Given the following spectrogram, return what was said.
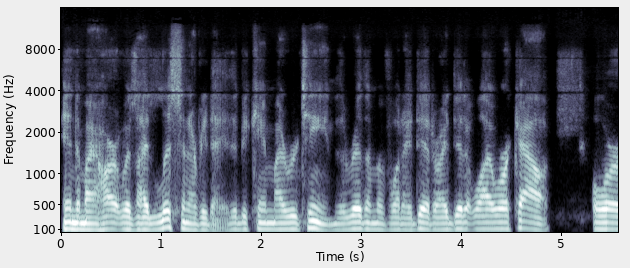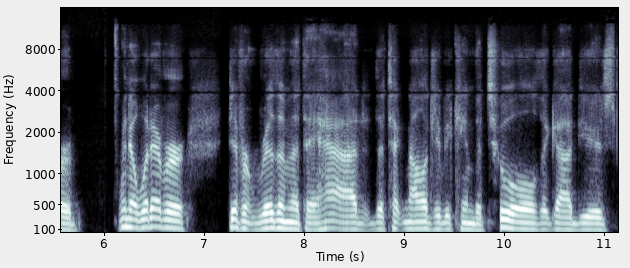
into my heart was i listen every day that became my routine the rhythm of what i did or i did it while i work out or you know whatever different rhythm that they had the technology became the tool that god used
